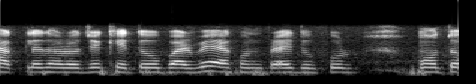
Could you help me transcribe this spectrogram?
থাকলে ধরো যে খেতেও পারবে। এখন প্রায় দুপুর মতো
